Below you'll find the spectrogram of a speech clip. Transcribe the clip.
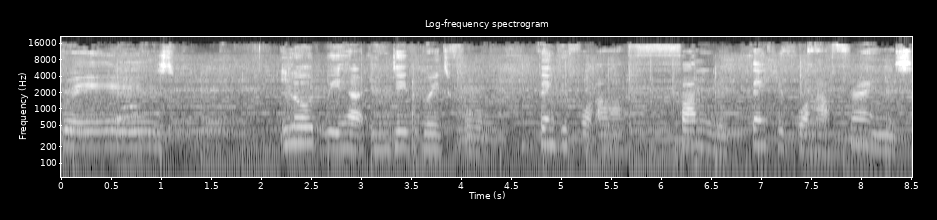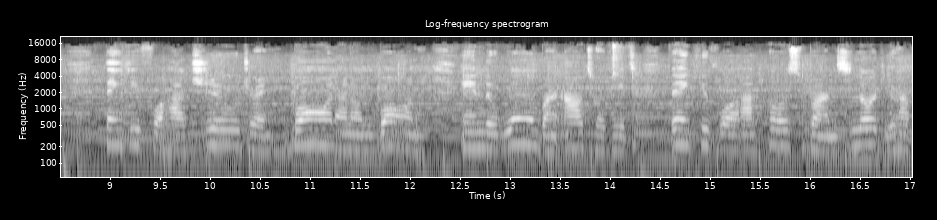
praised. Lord, we are indeed grateful. Thank you for our family. Thank you for our friends. Thank you for our children, born and unborn, in the womb and out of it. Thank you for our husbands. Lord, you have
